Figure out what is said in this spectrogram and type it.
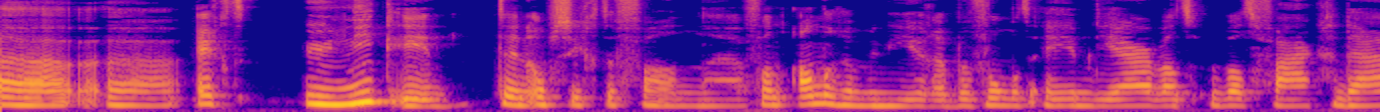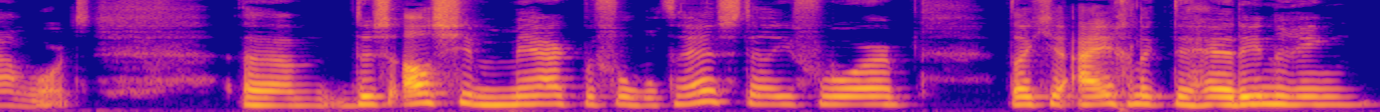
uh, uh, echt uniek in ten opzichte van, uh, van andere manieren, bijvoorbeeld EMDR, wat, wat vaak gedaan wordt. Um, dus als je merkt bijvoorbeeld, hè, stel je voor dat je eigenlijk de herinnering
